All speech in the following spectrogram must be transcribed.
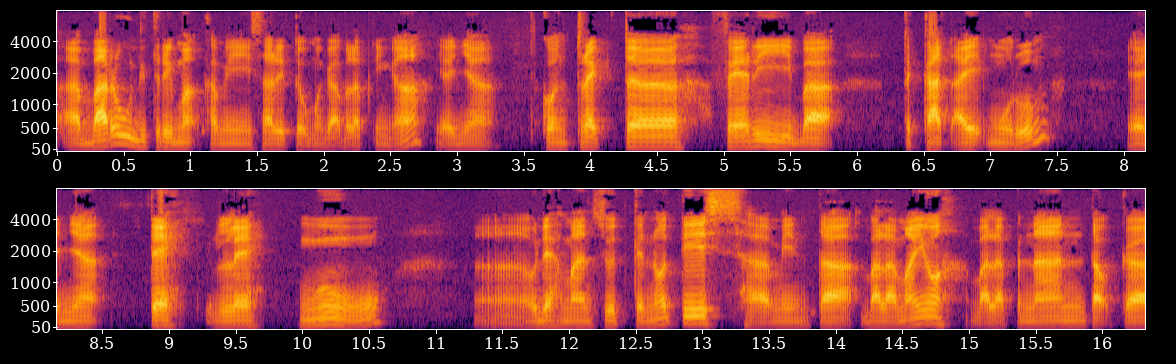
uh, baru diterima kami sari tu megak balap tinga ianya kontraktor ferry ba tekat air murum. Ianya teh leh ngu uh, udah mansut ke notis uh, minta bala mayuh bala penan tau ke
